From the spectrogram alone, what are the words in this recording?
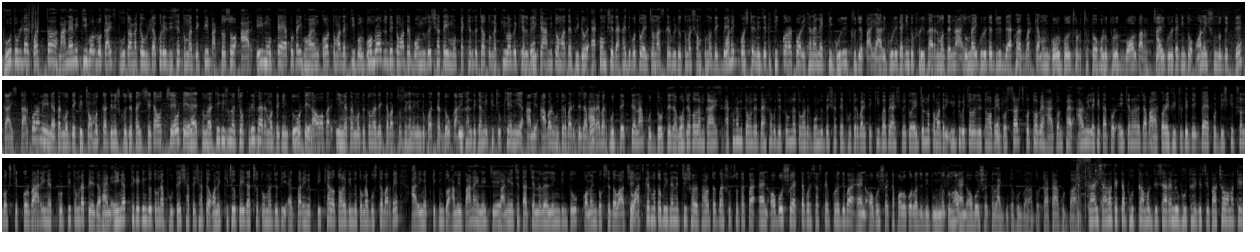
ভূত উল্টা করতে। মানে আমি কি বলব গাইস ভূত আমাকে উল্টা করে দিছে তোমরা দেখতেই পারতেছো। আর এই মোডটা এতটাই ভয়ঙ্কর তোমাদের কি বলব? তোমরা যদি তোমাদের বন্ধুদের সাথে এই মোডটা খেলতে চাও তোমরা কীভাবে খেলবে? এটা আমি তোমাদের ভিডিওর এক অংশে দেখাই দিব। তো এর জন্য আজকের ভিডিও তোমরা সম্পূর্ণ দেখবে। অনেক কষ্টে নিজেকে ঠিক করার পর এখানে আমি একটি গুলি খুঁজে পাই। আর এই গুলিটা কিন্তু ফ্রি ফায়ারের মধ্যে নাই। তোমরা এই গুলিটা যদি দেখো একবার কেমন গোল গোল ছোট ছোট হলুদ হলুদ বল বার হচ্ছে। এই গুলিটা কিন্তু অনেক সুন্দর দেখতে। গাইস তারপর আমি এই ম্যাপের মধ্যে একটি চমৎকার জিনিস খুঁজে পাই। সেটা হচ্ছে হোটেল হ্যাঁ তোমরা ঠিকই শুনেছো ফ্রি ফায়ারের মধ্যে কিন্তু হোটেল তাও আবার এই ম্যাপের মধ্যে তোমরা দেখতে পাচ্ছ সেখানে কিন্তু কয়েকটা দোকান। এখান থেকে আমি কিছু খেয়ে নিয়ে আমি আবার ভূতের বাড়িতে যাব। আর এবার ভূত দেখতে না ভূত ধরতে যাব। মজা করলাম গাইস এখন আমি তোমাদের দেখাবো যে তোমরা তোমাদের বন্ধুদের সাথে ভূতের বাড়িতে কীভাবে আসবে। তো এর জন্য তোমাদের ইউটিউবে চলে যেতে হবে। এরপর সার্চ করতে হবে হাইতন ফায়ার আর্মি লিখে তারপর এই চ্যানেলে যাবা। তারপর এই ভিডিওটি দেখবে এরপর ডিসক্রিপশন বক্স চেক করবা। আর এই ম্যাপ কোডটি তোমরা পেয়ে যাবে। এই ম্যাপ থেকে কিন্তু তোমরা ভূতের সাথে সাথে অনেক কিছু পেয়ে যাচ্ছ। তোমরা যদি একবার এই ম্যাপটি খেলো তাহলে কিন্তু তোমরা বুঝতে পারবে। আর এই ম্যাপটি কিন্তু আমি বানাইনি যে বানিয়েছে তার চ্যানেলের লিঙ্ক কিন্তু কমেন্ট বক্সে দেওয়া আছে। তো আজকের মতো বিদায় নিচ্ছি সবাই ভালো থাকবা সুস্থ থাকবা অ্যান্ড অবশ্যই একটা করে সাবস্ক্রাইব করে দিবা অ্যান্ড অবশ্যই একটা ফলো করবা যদি তুমি নতুন হও অ্যান্ড অবশ্যই একটা লাইক দিতে ভুলবা না। তো টাটা গুড বাই গাইস আমাকে একটা ভূত কামড় দিছে আর আমি ভূত হয়ে গেছি বাঁচাও আমাকে।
